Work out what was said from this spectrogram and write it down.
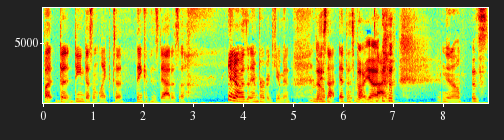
but D- Dean doesn't like to think of his dad as a, you know, as an imperfect human. No, not at this point in time. You know? it's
